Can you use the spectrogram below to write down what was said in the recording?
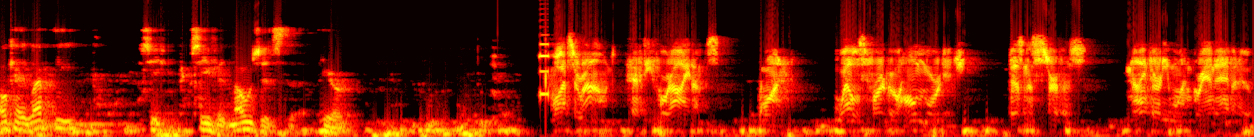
Okay, let me see, see if it knows it's here. What's around? 54 items. 1. Wells Fargo Home Mortgage. Business Service. 931 Grand Avenue.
